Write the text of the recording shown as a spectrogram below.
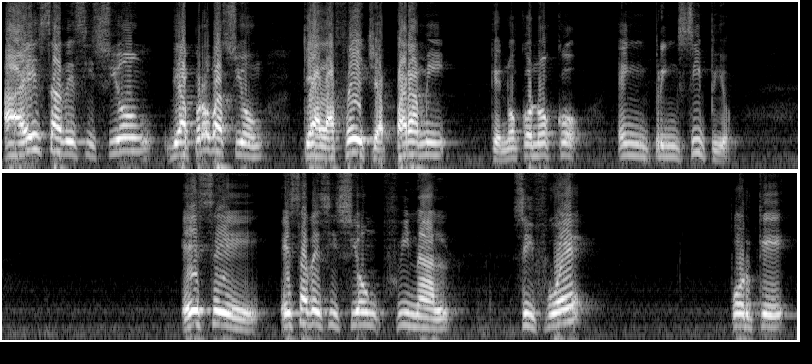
a esa decisión de aprobación que a la fecha, para mí, que no conozco en principio, ese, esa decisión final, si fue porque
